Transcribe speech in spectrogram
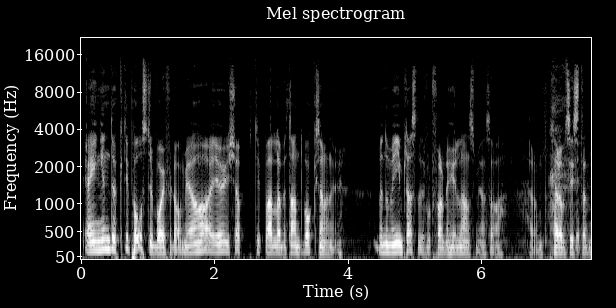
jag är ingen duktig posterboy för dem. Jag har, jag har ju köpt typ alla mutantboxarna nu. Men de är inplastade fortfarande i hyllan som jag sa härom, härom sisten.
